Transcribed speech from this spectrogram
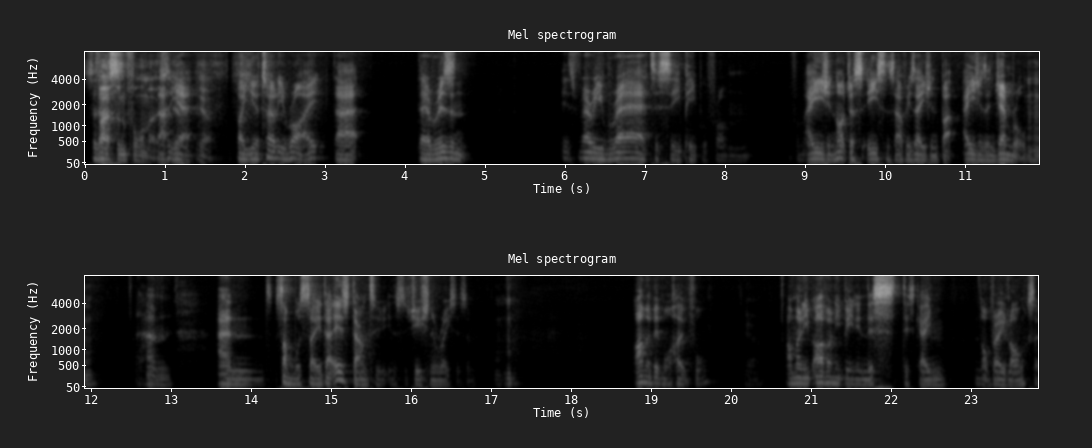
so first that's, and foremost. that- yeah. yeah. Yeah. but you're totally right that there isn't. It's very rare to see people from from Asian, not just East and Southeast Asian, but Asians in general. Mhm. Um, and some would say that is down to institutional racism. I'm a bit more hopeful. Yeah. I'm only I've only been in this this game not very long, so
